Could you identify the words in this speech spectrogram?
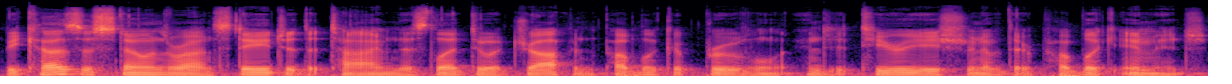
Because the Stones were on stage at the time, this led to a drop in public approval and deterioration of their public image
